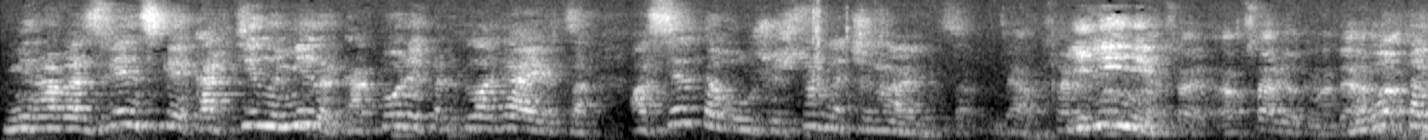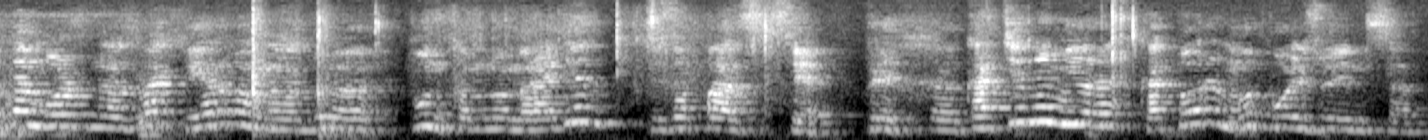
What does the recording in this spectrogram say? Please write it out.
мировоззренская картина мира, которая предлагается, а с этого уже все начинается. Да, Или нет? абсо- Абсолютно, да. Ну вот тогда можно назвать первым э, пунктом номер один безопасности э, картину мира, которой мы пользуемся.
